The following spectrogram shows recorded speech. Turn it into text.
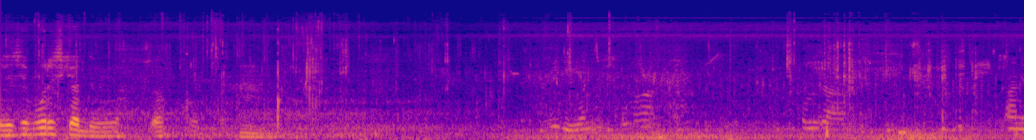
এসে পরিষ্কার দেবো সব হুম পানি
